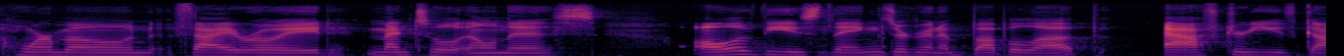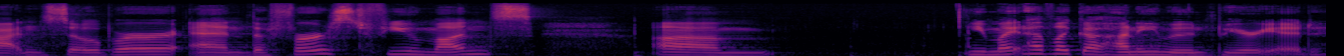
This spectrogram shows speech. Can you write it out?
hormone, thyroid, mental illness, all of these things are going to bubble up after you've gotten sober. And the first few months, um, you might have like a honeymoon period,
